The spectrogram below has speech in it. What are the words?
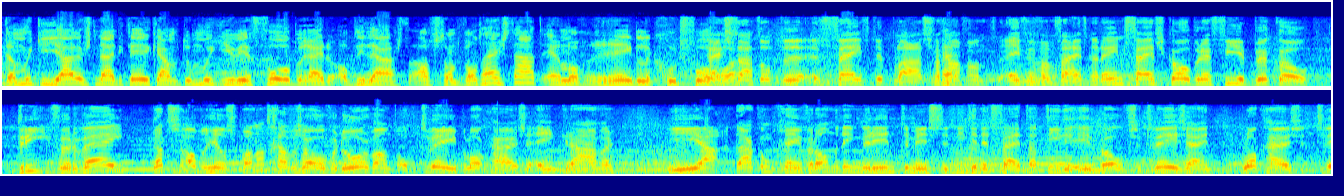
Dan moet je juist naar die kleedkamer toe moet je, je weer voorbereiden op die laatste afstand. Want hij staat er nog redelijk goed voor. Hij staat op de vijfde plaats. We gaan van, even van vijf naar één. Vijf Skobrev, vier Bukko, drie Verwij. Dat is allemaal heel spannend. Gaan we zo over door. Want op twee Blokhuizen, één Kramer. Ja, daar komt geen verandering meer in. Tenminste niet in het feit dat die er in bovenste twee zijn. Blokhuizen 2.2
